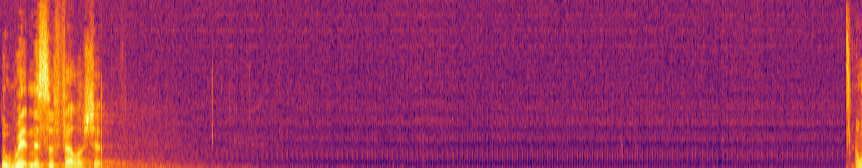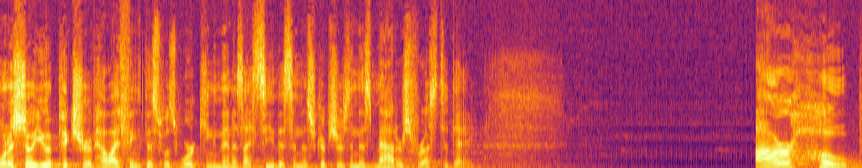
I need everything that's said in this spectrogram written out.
The witness of fellowship. I want to show you a picture of how I think this was working then as I see this in the scriptures, and this matters for us today. Our hope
